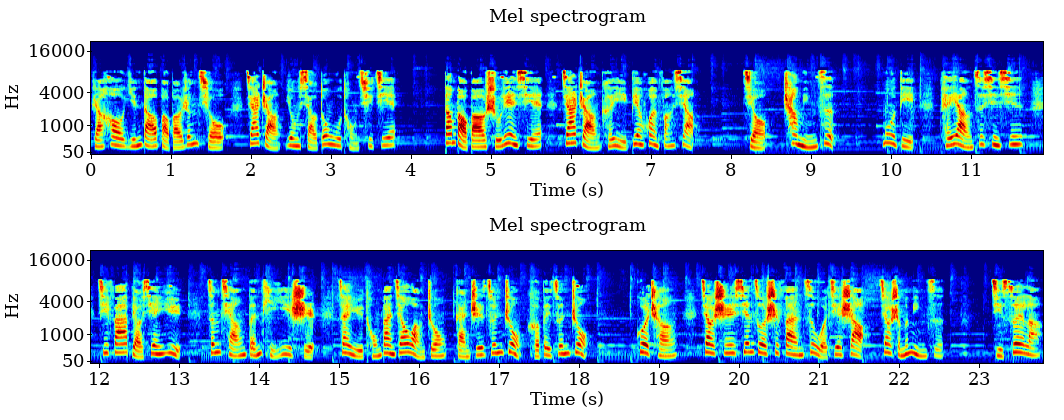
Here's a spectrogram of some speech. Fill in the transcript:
然后引导宝宝扔球，家长用小动物桶去接。当宝宝熟练些，家长可以变换方向。九唱名字。目的培养自信心，激发表现欲，增强本体意识，在与同伴交往中感知尊重和被尊重。过程：教师先做示范自我介绍，叫什么名字？几岁了？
